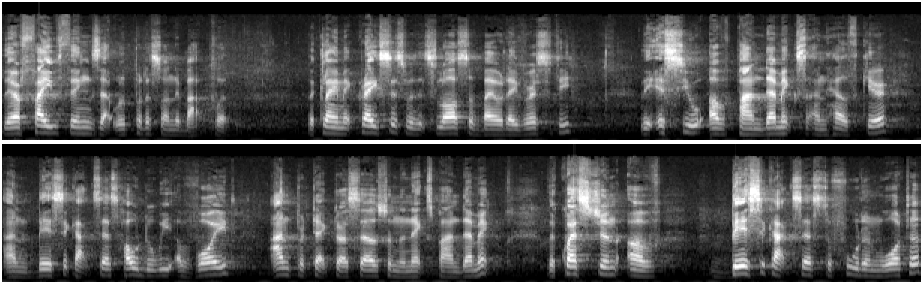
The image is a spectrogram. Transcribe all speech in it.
there are five things that will put us on the back foot. The climate crisis with its loss of biodiversity, the issue of pandemics and healthcare and basic access, how do we avoid and protect ourselves from the next pandemic? The question of basic access to food and water,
